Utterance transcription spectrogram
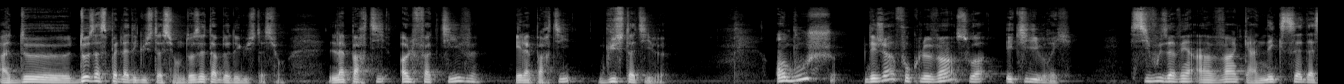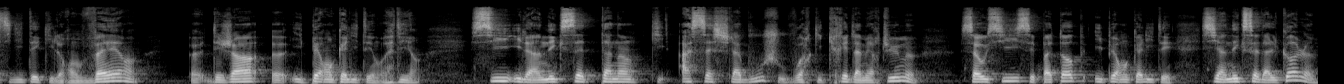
à deux, aspects de la dégustation, deux étapes de dégustation. La partie olfactive et la partie gustative. En bouche, déjà, faut que le vin soit équilibré. Si vous avez un vin qui a un excès d'acidité qui le rend vert, euh, déjà euh, en qualité, on va dire. Si il a un excès de tanin qui assèche la bouche, ou voire qui crée de l'amertume, ça aussi c'est pas top, il perd en qualité. Si un excès d'alcool,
